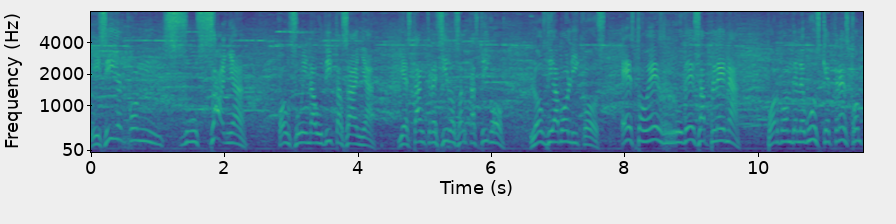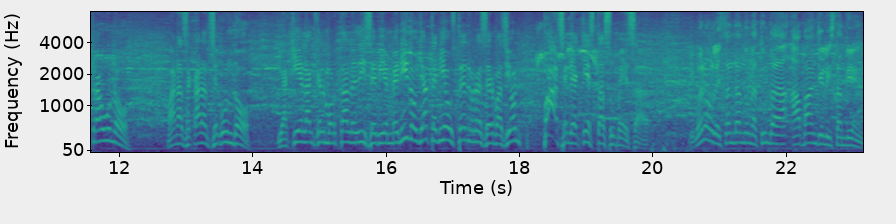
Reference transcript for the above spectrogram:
Y sigue con su saña, con su inaudita saña. Y están crecidos al castigo los diabólicos. Esto es rudeza plena. Por donde le busque tres contra uno. Van a sacar al segundo. Y aquí el ángel mortal le dice, bienvenido, ya tenía usted reservación. Pásele, aquí está su mesa. Y bueno, le están dando una tunda a Vangelis también.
